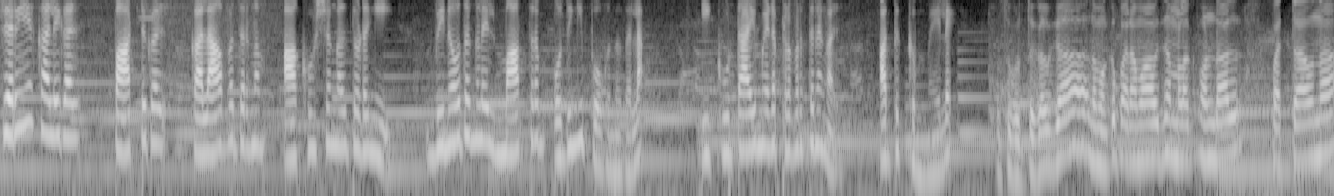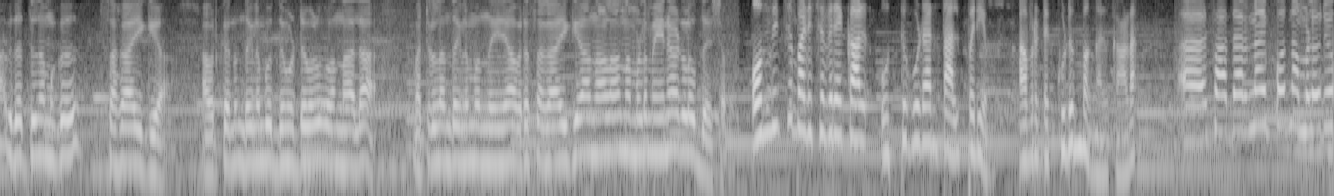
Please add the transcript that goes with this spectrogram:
ചെറിയ കളികൾ പാട്ടുകൾ കലാവതരണം ആഘോഷങ്ങൾ തുടങ്ങി വിനോദങ്ങളിൽ മാത്രം ഒതുങ്ങിപ്പോകുന്നതല്ല. ഈ കൂട്ടായ്മയുടെ പ്രവർത്തനങ്ങൾ അതുക്കും മേലെ. സുഹൃത്തുക്കൾക്ക് നമുക്ക് പരമാവധി നമ്മളെ കൊണ്ടാൽ പറ്റാവുന്ന വിധത്തിൽ നമുക്ക് സഹായിക്കുക. അവർക്ക് എന്തെങ്കിലും ബുദ്ധിമുട്ടുകൾ വന്നാലാ മറ്റുള്ള എന്തെങ്കിലും വന്നു കഴിഞ്ഞാൽ അവരെ സഹായിക്കുക എന്നുള്ളതാണ് നമ്മുടെ മെയിനായിട്ടുള്ള ഉദ്ദേശം. ഒന്നിച്ചു പഠിച്ചവരെക്കാൾ ഒത്തുകൂടാൻ താല്പര്യം അവരുടെ കുടുംബങ്ങൾക്കാണ്. സാധാരണ ഇപ്പോൾ നമ്മളൊരു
